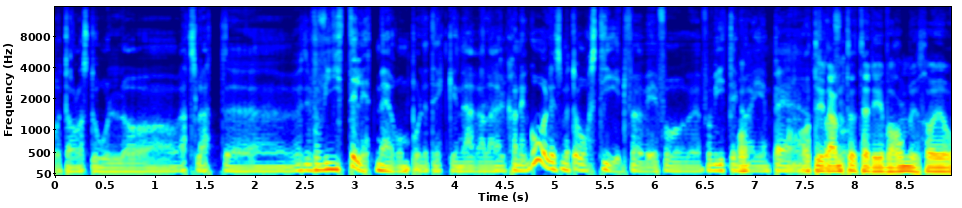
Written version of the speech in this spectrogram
på talerstolen og rett og slett uh, få vite litt mer om politikken der, eller kan det gå liksom et års tid før vi får, får vite hva INP At de venter til de varme i trøya.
